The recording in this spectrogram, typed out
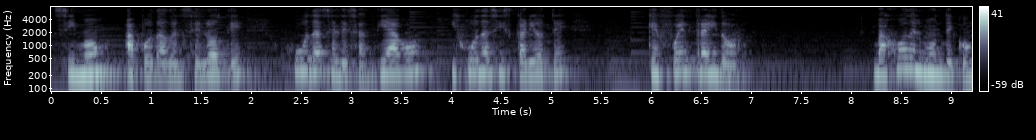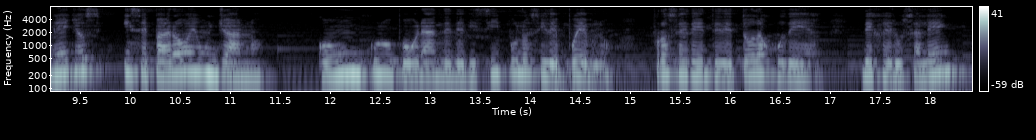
Simón apodado el celote, Judas el de Santiago y Judas Iscariote, que fue el traidor. Bajó del monte con ellos y se paró en un llano, con un grupo grande de discípulos y de pueblo, procedente de toda Judea, de Jerusalén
